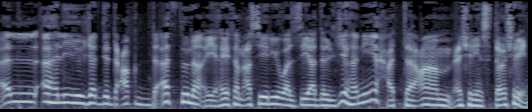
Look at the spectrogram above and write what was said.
الأهلي يجدد عقد الثنائي هيثم عسيري وزياد الجهني حتى عام 2026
